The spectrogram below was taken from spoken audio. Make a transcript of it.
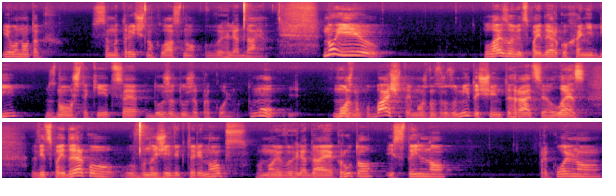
І воно так симетрично, класно виглядає. Ну і лезо від спайдерку Honeybee, знову ж таки, це дуже-дуже прикольно. Тому можна побачити, можна зрозуміти, що інтеграція лез від спайдерку в ножі Victorinox, воно і виглядає круто і стильно, прикольно.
